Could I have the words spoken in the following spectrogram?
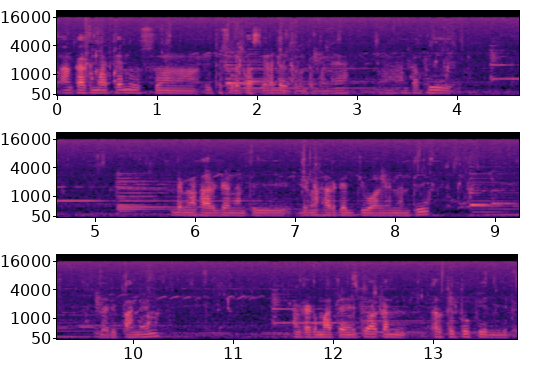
untuk angka kematian itu sudah pasti ada teman-teman ya. Nah, tapi dengan harga nanti dengan harga jualnya nanti dari panen angka kematian itu akan tertutupin gitu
